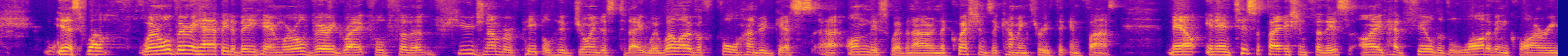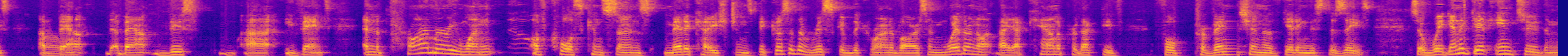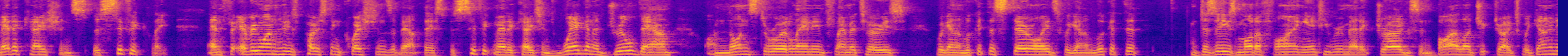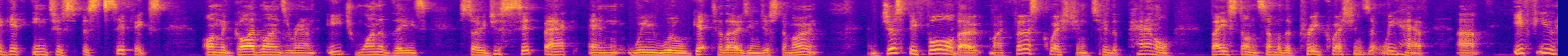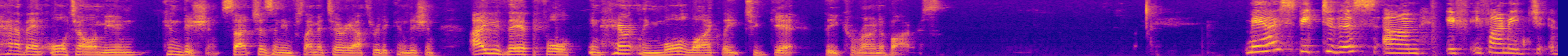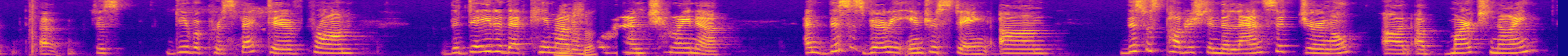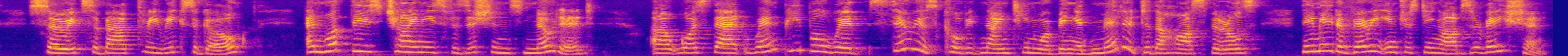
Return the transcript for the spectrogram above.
yes, well, we're all very happy to be here and we're all very grateful for the huge number of people who've joined us today. We're well over 400 guests uh, on this webinar and the questions are coming through thick and fast. Now, in anticipation for this, I have fielded a lot of inquiries oh. about about this uh, event, and the primary one, of course, concerns medications because of the risk of the coronavirus and whether or not they are counterproductive for prevention of getting this disease. So we're going to get into the medications specifically. And for everyone who's posting questions about their specific medications, we're going to drill down on non-steroidal anti-inflammatories, we're going to look at the steroids. We're going to look at the disease modifying anti rheumatic drugs and biologic drugs. We're going to get into specifics on the guidelines around each one of these. So just sit back and we will get to those in just a moment. And just before, though, my first question to the panel, based on some of the pre questions that we have, uh, if you have an autoimmune condition, such as an inflammatory arthritic condition, Are you therefore inherently more likely to get the coronavirus? May I speak to this? Um, if, if I may uh, just give a perspective from the data that came out of Wuhan, China. And this is very interesting. Um, this was published in the Lancet Journal on uh, March 9. So it's about three weeks ago. And what these Chinese physicians noted uh, was that when people with serious COVID 19 were being admitted to the hospitals, they made a very interesting observation.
